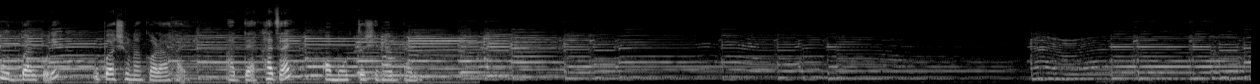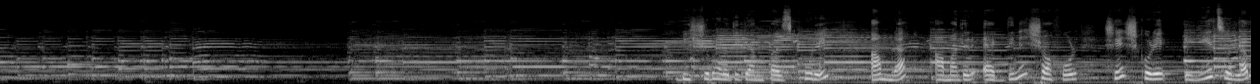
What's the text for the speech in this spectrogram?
বুধবার করে উপাসনা করা হয় আর দেখা যায় অমর্ত্য সেনের বাড়ি। বিশ্বভারতী ক্যাম্পাস ঘুরে আমরা আমাদের একদিনের সফর শেষ করে এগিয়ে চললাম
